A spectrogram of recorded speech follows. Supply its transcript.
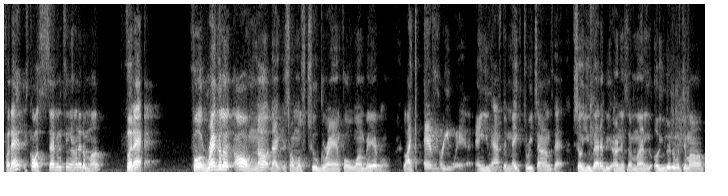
for that. It's called 1700 a month for that. For a regular, oh no, like it's almost two grand for one bedroom, like everywhere. And you have to make three times that. So you better be earning some money, or you living with your mom.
